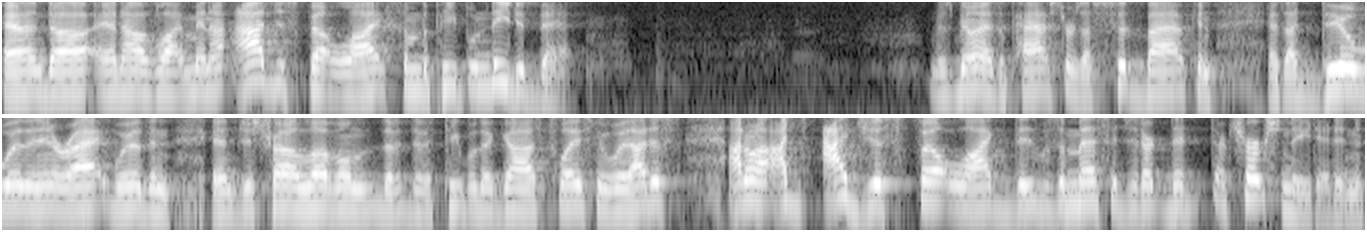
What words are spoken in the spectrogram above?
And, uh, and I was like, man, I, I just felt like some of the people needed that. Just be honest, as a pastor, as I sit back and as I deal with and interact with and, and just try to love on the, the people that God's placed me with, I just, I don't know, I, I just felt like it was a message that our, that our church needed. And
